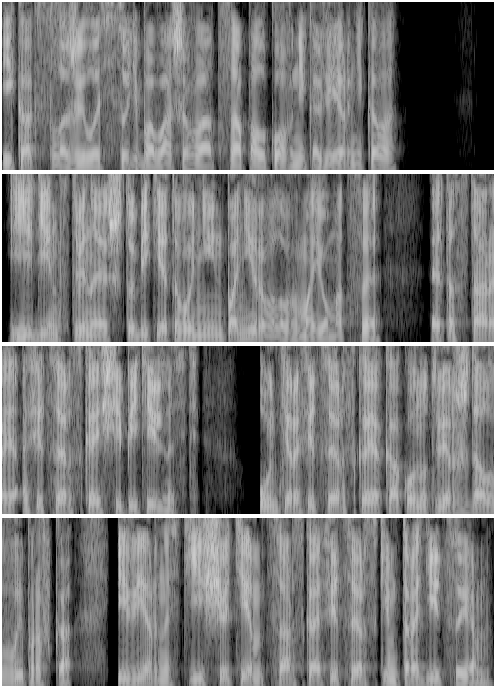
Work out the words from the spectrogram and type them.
И как сложилась судьба вашего отца, полковника Верникова? Единственное, что Бекетову не импонировало в моем отце, это старая офицерская щепетильность, унтер-офицерская, как он утверждал, выправка и верность еще тем царско-офицерским традициям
